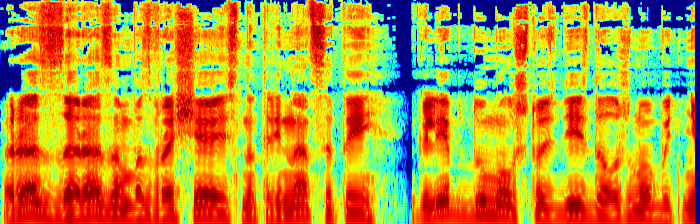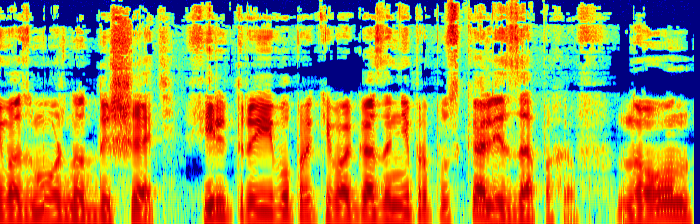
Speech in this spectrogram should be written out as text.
Раз за разом возвращаясь на тринадцатый, Глеб думал, что здесь должно быть невозможно дышать. Фильтры его противогаза не пропускали запахов, но он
